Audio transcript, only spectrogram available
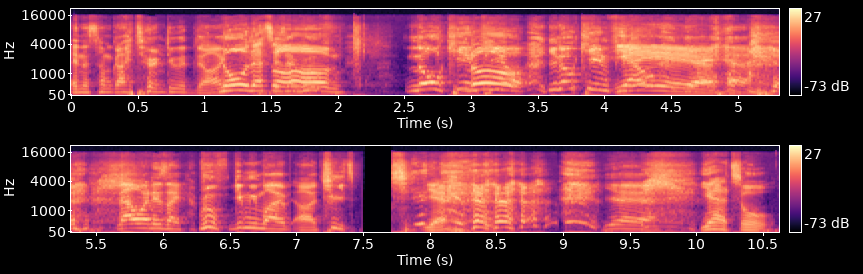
and then some guy turned to a dog. No, that's like, um. "Roof." No Key and no. Peele. You know Key and Yeah, Peele? yeah, yeah, yeah. that one is like, Roof, give me my uh, treats. yeah, Yeah. yeah. So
